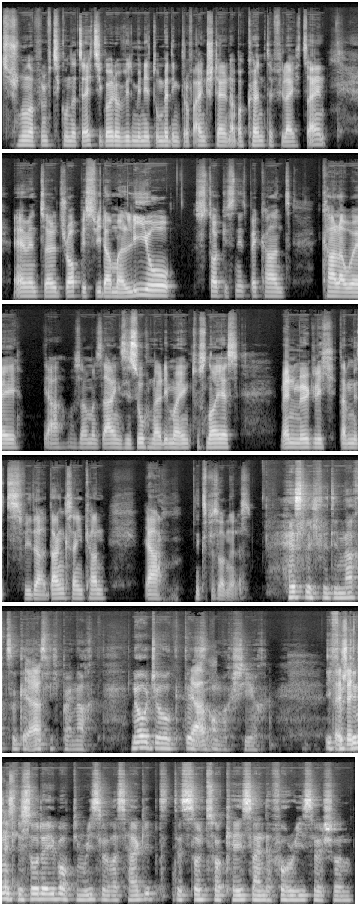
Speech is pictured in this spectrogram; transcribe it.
zwischen 150 und 160 Euro. Würde mich nicht unbedingt darauf einstellen, aber könnte vielleicht sein. Eventuell Drop ist wieder mal Leo. Stock ist nicht bekannt. Colorway, ja, was soll man sagen? Sie suchen halt immer irgendwas Neues, wenn möglich, damit es wieder Dank sein kann. Ja, nichts Besonderes. Hässlich wie die Nacht, sogar Ja. hässlich bei Nacht. No joke, das Ja. ist einfach schier. Ich ist verstehe nicht, wieso der überhaupt im Resell was hergibt. Das soll zwar okay sein, der vor Resell schon,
